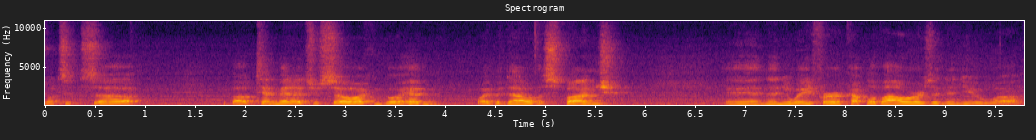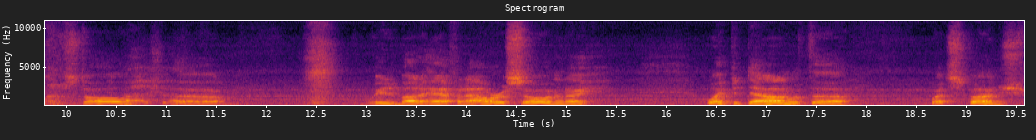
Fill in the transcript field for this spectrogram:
once it's uh, about 10 minutes or so I can go ahead and wipe it down with a sponge. And then you wait for a couple of hours and then you uh, install. Uh, waited about a half an hour or so and then I wiped it down with a wet sponge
